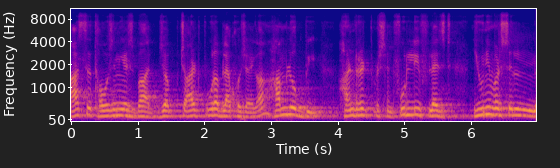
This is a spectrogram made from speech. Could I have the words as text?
आज से थाउज़ेंड ईयर्स बाद जब चार्ट पूरा ब्लैक हो जाएगा, हम लोग भी hundred percent fully fledged universal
